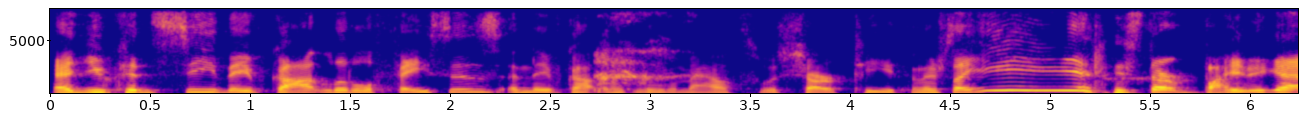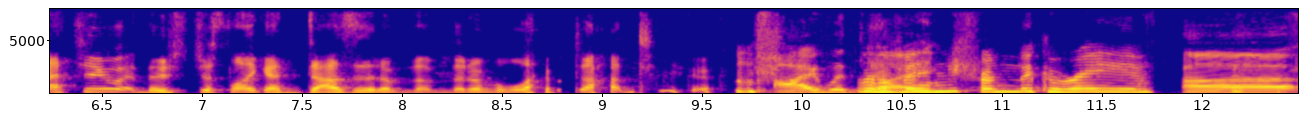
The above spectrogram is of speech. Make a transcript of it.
and you can see they've got little faces and they've got like little mouths with sharp teeth and they're just like "Ee!" and they start biting at you and there's just like a dozen of them that have leapt onto you I would like Revenge from the grave. uh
